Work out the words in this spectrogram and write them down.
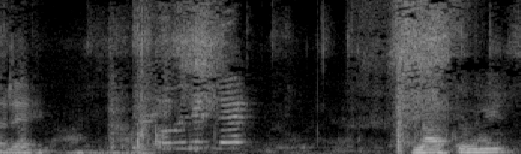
अरे। Last two minutes.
